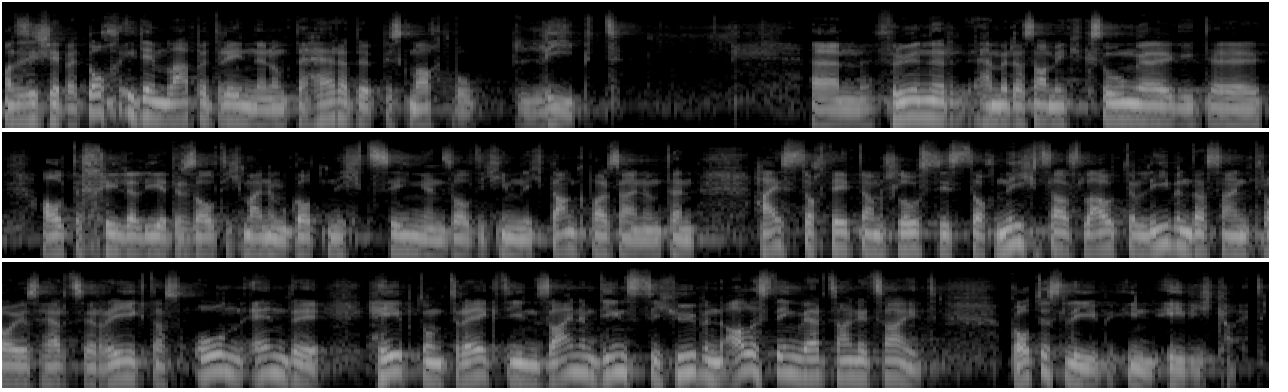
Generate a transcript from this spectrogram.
Und es ist eben doch in dem Leben drinnen und der Herr hat etwas gemacht, wo bleibt. Ähm, früher haben wir das amig gesungen in den alten Killerlieder, sollte ich meinem Gott nicht singen, sollte ich ihm nicht dankbar sein. Und dann heißt doch dort am Schluss, ist doch nichts als lauter Lieben, das sein treues Herz erregt, das ohne Ende hebt und trägt, die in seinem Dienst sich üben, alles Ding wert seine Zeit. Gottes Liebe in Ewigkeit.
